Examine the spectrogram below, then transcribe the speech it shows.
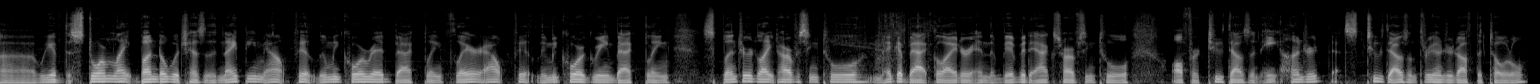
Uh, we have the Stormlight bundle, which has the Nightbeam outfit, Lumicore red back bling, Flare outfit, Lumicore green back bling, Splintered light harvesting tool, Mega Bat glider, and the Vivid axe harvesting tool, all for 2,800. That's 2,300 off the total.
